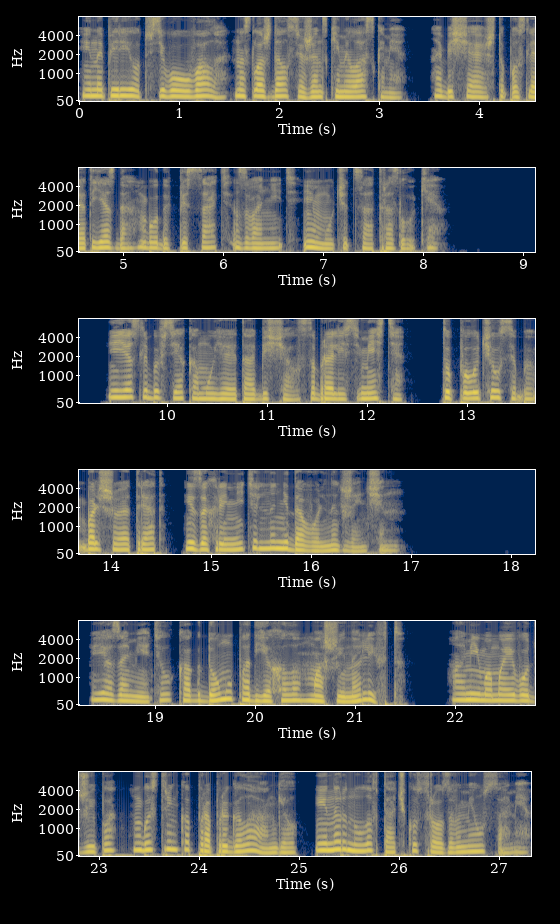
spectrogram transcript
и на период всего увала наслаждался женскими ласками, обещая, что после отъезда буду писать, звонить и мучиться от разлуки. И если бы все, кому я это обещал, собрались вместе, то получился бы большой отряд из охренительно недовольных женщин. Я заметил, как к дому подъехала машина-лифт. А мимо моего джипа быстренько пропрыгала ангел и нырнула в тачку с розовыми усами.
